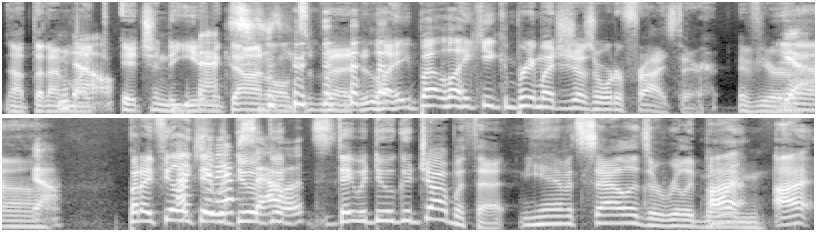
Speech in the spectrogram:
Not that I'm No. like itching to eat at McDonald's, but like, but like you can pretty much just order fries there if you're. Yeah, yeah. But I feel like Actually, they would they do a good. They would do a good job with that. Yeah, but salads are really boring. I, I,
